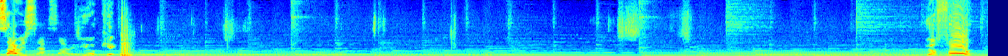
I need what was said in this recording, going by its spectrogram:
Sorry, sir. Sorry. Are you okay? Your phone!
